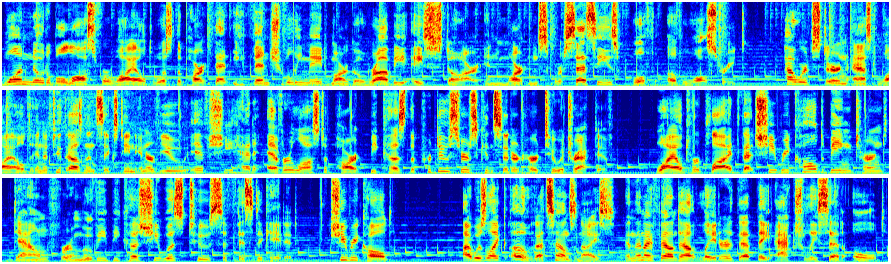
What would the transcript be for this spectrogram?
One notable loss for Wilde was the part that eventually made Margot Robbie a star in Martin Scorsese's Wolf of Wall Street. Howard Stern asked Wilde in a 2016 interview if she had ever lost a part because the producers considered her too attractive. Wilde replied that she recalled being turned down for a movie because she was too sophisticated. She recalled, I was like, oh, that sounds nice, and then I found out later that they actually said old.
